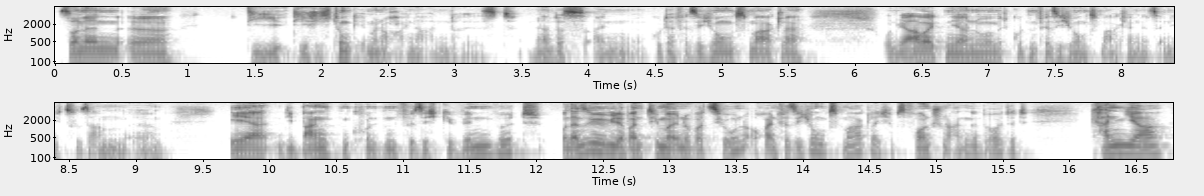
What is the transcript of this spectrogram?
sondern äh, die, die Richtung immer noch eine andere ist. Ja, dass ein guter Versicherungsmakler, und wir arbeiten ja nur mit guten Versicherungsmaklern letztendlich zusammen, äh, er die Bankenkunden für sich gewinnen wird. Und dann sind wir wieder beim Thema Innovation. Auch ein Versicherungsmakler, ich habe es vorhin schon angedeutet, kann ja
